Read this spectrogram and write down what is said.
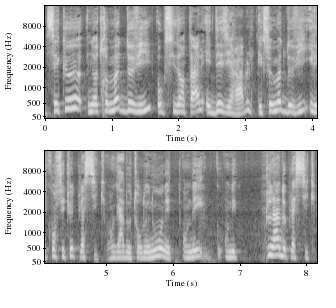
c'est que notre mode de vie occidental est désirable et que ce mode de vie, il est constitué de plastique. On regarde autour de nous, on est, on est, on est plein de plastique.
